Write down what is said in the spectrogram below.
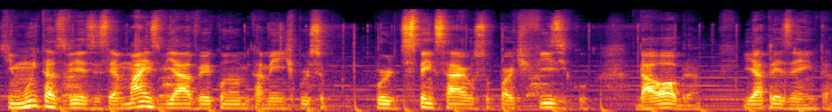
que muitas vezes é mais viável economicamente por, por dispensar o suporte físico da obra e apresenta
